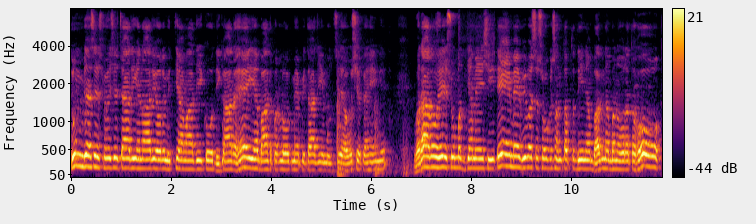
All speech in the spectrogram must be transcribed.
तुम जैसे स्वेच्छाचारी अनार्य और मिथ्यावादी को अधिकार है, यह बात परलोक में पिताजी मुझसे अवश्य कहेंगे। वरारोहे सुमध्य में शीते में विवश शोक संतप्त दीन भग्न बनोरत हो,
